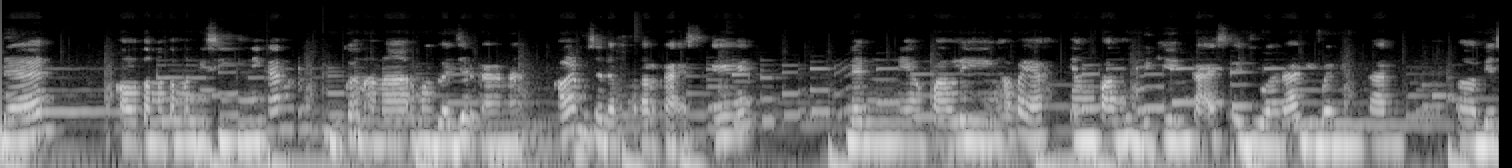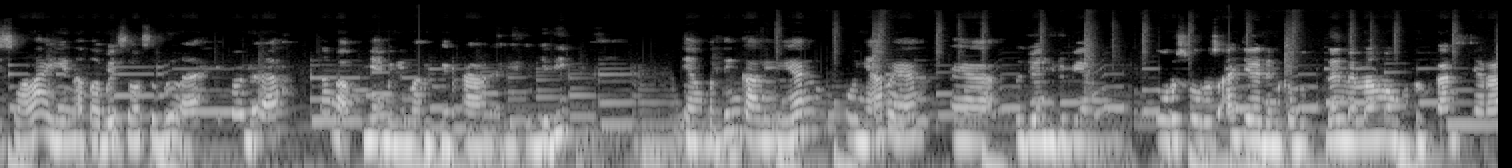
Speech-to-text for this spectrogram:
Dan kalau teman-teman di sini kan bukan anak rumah belajar kan. Nah kalian bisa daftar KSE dan yang paling apa ya yang paling bikin KSE juara dibandingkan uh, beasiswa lain atau beasiswa sebelah itu adalah kita nggak punya minimal IPK gitu. Jadi yang penting kalian punya apa ya kayak tujuan hidup yang lurus-lurus aja dan dan memang membutuhkan secara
